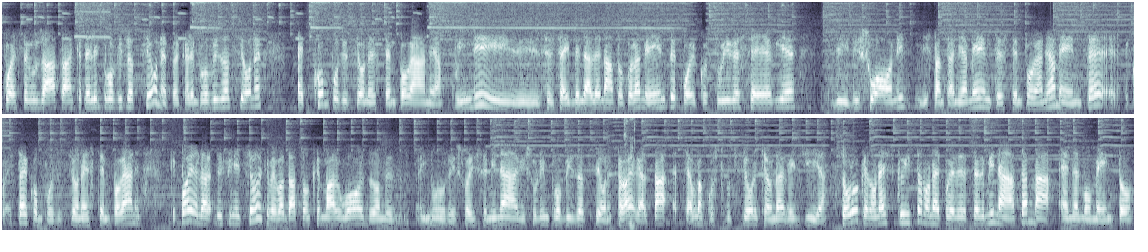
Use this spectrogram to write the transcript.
può essere usata anche nell'improvvisazione, perché l'improvvisazione è composizione estemporanea, quindi se sei ben allenato con la mente puoi costruire serie di, di suoni istantaneamente, estemporaneamente e questa è composizione estemporanea, che poi è la definizione che aveva dato anche Mal Waldron in uno dei suoi seminari sull'improvvisazione, però in realtà c'è una costruzione, c'è una regia, solo che non è scritta, non è predeterminata, ma è nel momento.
